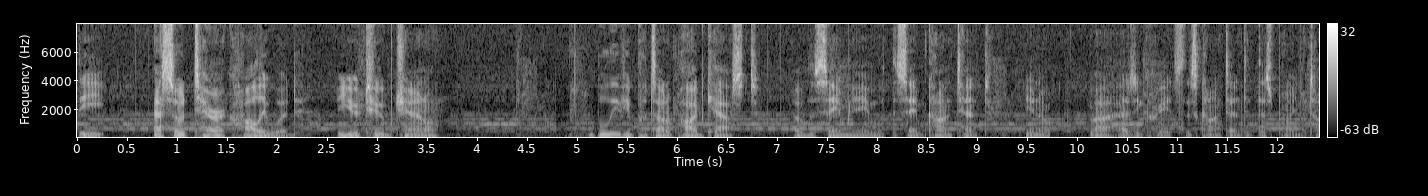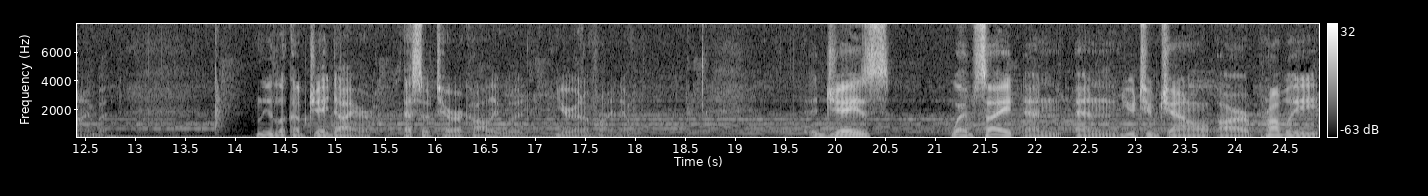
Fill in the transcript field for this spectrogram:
the Esoteric Hollywood YouTube channel. I believe he puts out a podcast of the same name with the same content, you know, uh, as he creates this content at this point in time. But you look up Jay Dyer, Esoteric Hollywood, you're going to find him. Jay's website and, and YouTube channel are probably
